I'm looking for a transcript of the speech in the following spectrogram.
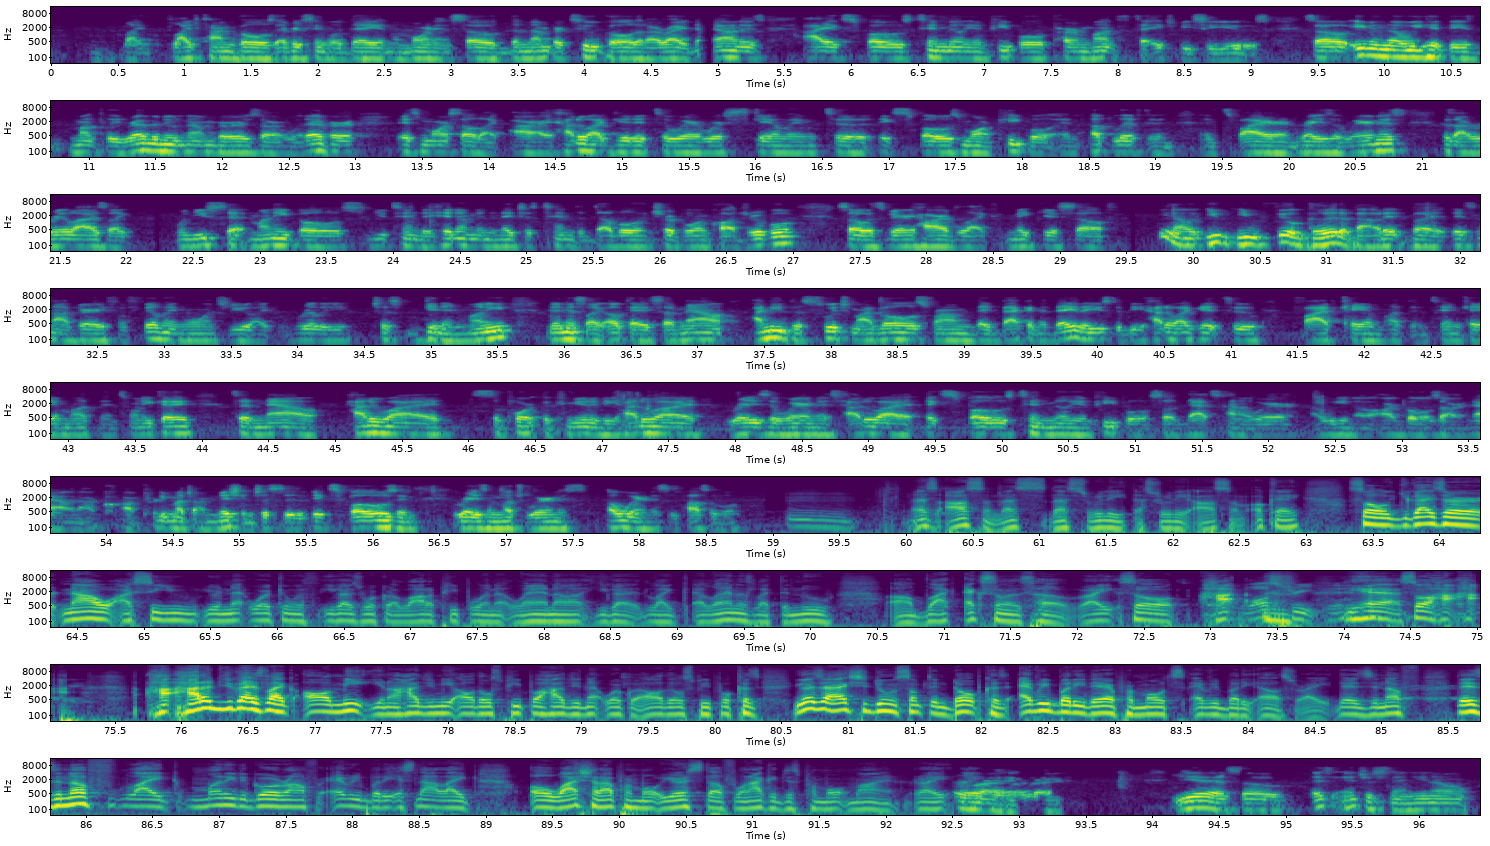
like lifetime goals every single day in the morning. So the number two goal that I write down is I expose 10 million people per month to HBCUs. So even though we hit these monthly revenue numbers or whatever, it's more so like, all right, how do I get it to where we're scaling to expose more people and uplift and inspire and raise awareness? Because I realize like when you set money goals, you tend to hit them and they just tend to double and triple and quadruple. So it's very hard to like make yourself you know you you feel good about it but it's not very fulfilling once you like really just get in money. Then it's like okay so now i need to switch my goals from they back in the day they used to be how do i get to 5k a month and 10k a month and 20k to now how do i support the community? How do i raise awareness? How do i expose 10 million people? So that's kind of where uh, we you know our goals are now and our, our pretty much our mission just to expose and raise as much awareness awareness as possible. Mm. That's awesome. That's that's really that's really awesome. Okay, so you guys are now. I see you. You're networking with. You guys work with a lot of people in Atlanta. You got like Atlanta's like the new uh, Black Excellence hub, right? So hot Wall Street. yeah. So how, how, how, how did you guys like all meet? You know, how'd you meet all those people? How'd you network with all those people? Because you guys are actually doing something dope. Because everybody there promotes everybody else, right? There's enough. There's enough like money to go around for everybody. It's not like, oh, why should I promote your stuff when I could just promote mine, right? Right, right. Yeah. So it's interesting. You know,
